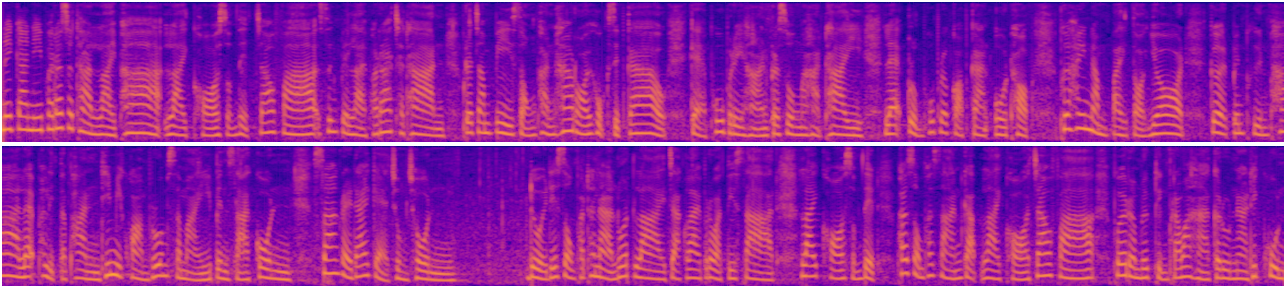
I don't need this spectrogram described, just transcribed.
ในการนี้พระราชทานลายผ้าลายขอสมเด็จเจ้าฟ้า ซึ่งเป็นลายพระราชทาน ประจำปี 2569 แก่ผู้บริหารกระทรวงมหาดไทย และกลุ่มผู้ประกอบการโอท็อปเพื่อให้นำไปต่อยอด เกิดเป็นผืนผ้าและผลิตภัณฑ์ที่มีความร่วมสมัยเป็นสากล สร้างรายได้แก่ชุมชน โดยได้ทรงพัฒนาลวดลายจากลายประวัติศาสตร์ ลายขอสมเด็จผสมผสานกับลายขอเจ้าฟ้า เพื่อรำลึกถึงพระมหากรุณาธิคุณ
